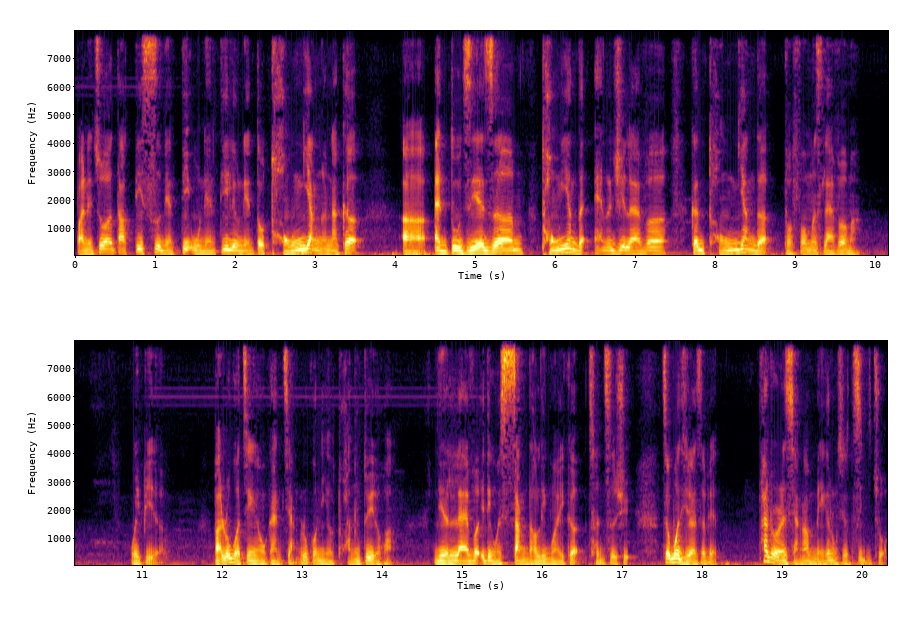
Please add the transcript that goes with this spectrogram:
把你做到第四年、第五年、第六年都同样的那个呃 enthusiasm，同样的 energy level，跟同样的 performance level 吗？未必的。把如果今天我跟你讲，如果你有团队的话，你的 level 一定会上到另外一个层次去。这问题在这边，太多人想要每个东西都自己做，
